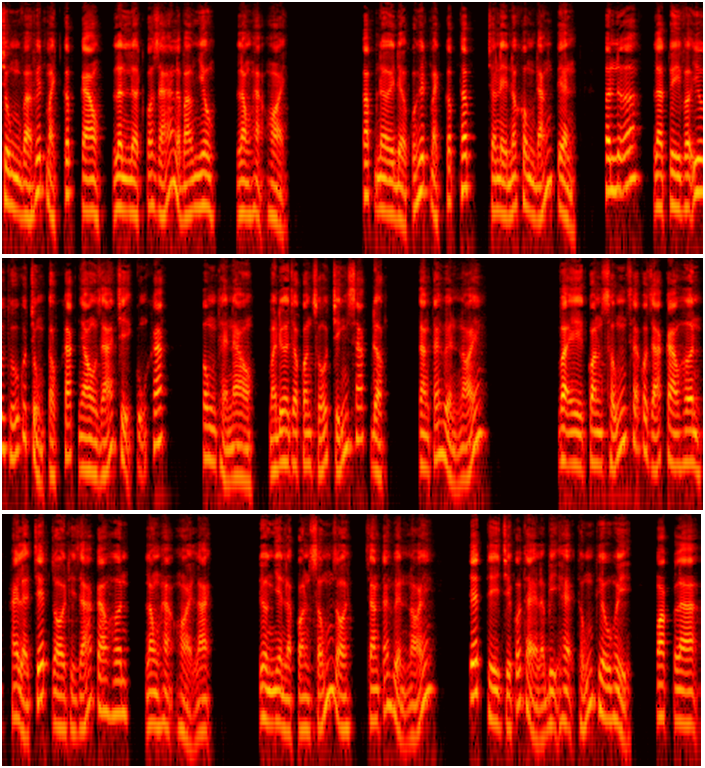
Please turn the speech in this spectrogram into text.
trung và huyết mạch cấp cao, lần lượt có giá là bao nhiêu? Long Hạo hỏi. Khắp nơi đều có huyết mạch cấp thấp, cho nên nó không đáng tiền. Hơn nữa là tùy vào yêu thú của chủng tộc khác nhau giá trị cũng khác. Không thể nào mà đưa ra con số chính xác được. Giang Thái Huyền nói. Vậy còn sống sẽ có giá cao hơn hay là chết rồi thì giá cao hơn? Long Hạo hỏi lại. Đương nhiên là còn sống rồi, Giang Thái Huyền nói. Chết thì chỉ có thể là bị hệ thống thiêu hủy, hoặc là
